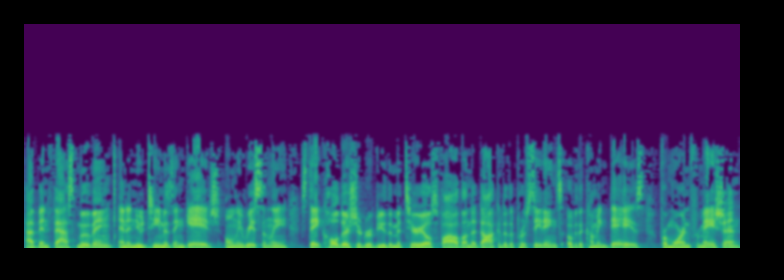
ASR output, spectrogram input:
have been fast moving and a new team is engaged only recently, stakeholders should review the materials filed on the docket of the proceedings over the coming days for more information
